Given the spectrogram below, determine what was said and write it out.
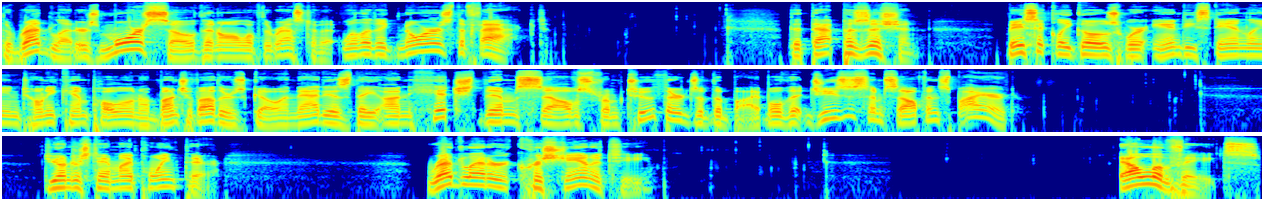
the red letters more so than all of the rest of it? Well, it ignores the fact that that position basically goes where Andy Stanley and Tony Campolo and a bunch of others go, and that is they unhitch themselves from two thirds of the Bible that Jesus himself inspired. Do you understand my point there? Red letter Christianity elevates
